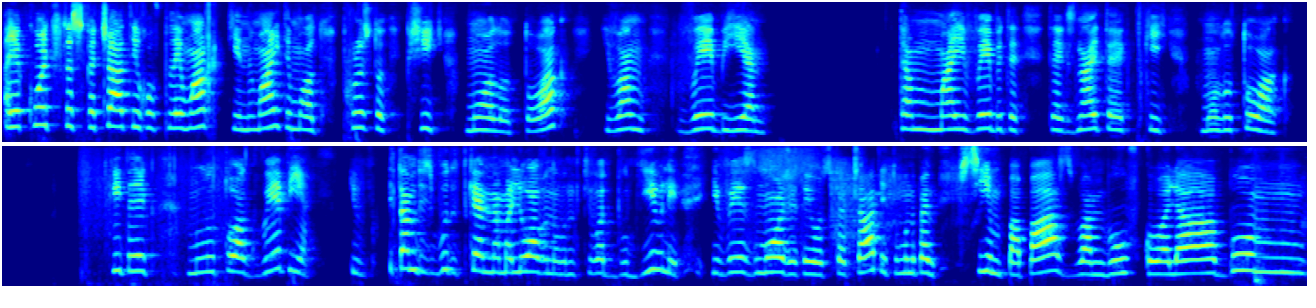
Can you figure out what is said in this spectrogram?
А як хочете скачати його в Play не майте мод, просто пишіть молоток і вам виб'є. Там має вибити, так знаєте, як такий молоток. Такий так, як молоток виб'є, і, і там десь буде таке намальовано воно такі от будівлі, і ви зможете його скачати. Тому, напевно, всім па-па, з вами був Коля Бум.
